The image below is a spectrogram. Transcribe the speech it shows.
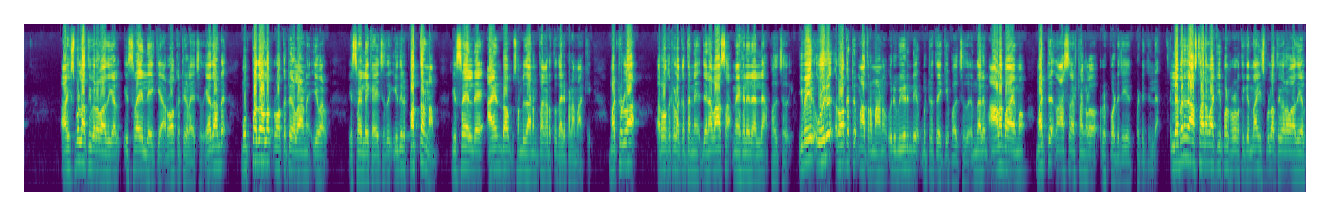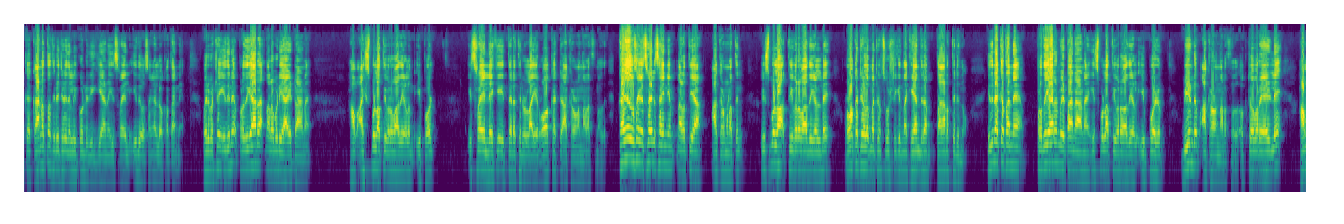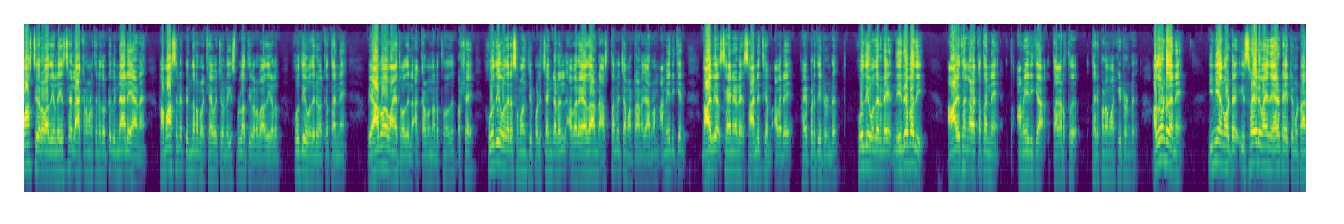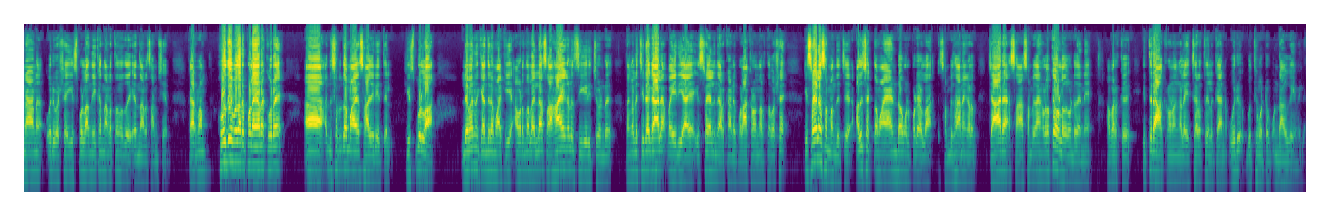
ഹിസ്ബുള്ള തീവ്രവാദികൾ ഇസ്രായേലിലേക്ക് റോക്കറ്റുകൾ അയച്ചത്. ഏതാണ്ട് മുപ്പതോളം റോക്കറ്റുകളാണ് ഇവർ ഇസ്രായേലിലേക്ക് അയച്ചത്. ഇതിൽ പത്തെണ്ണം ഇസ്രായേലിന്റെ അയൺ ഡോം സംവിധാനം തകർത്ത് തരിപ്പണമാക്കി. മറ്റുള്ള റോക്കറ്റുകളൊക്കെ തന്നെ ജനവാസ മേഖലയിലല്ല പതിച്ചത്. ഇവയിൽ ഒരു റോക്കറ്റ് മാത്രമാണ് ഒരു വീടിന്റെ മുറ്റത്തേക്ക് പതിച്ചത്. എന്നാലും ആളപായമോ മറ്റ് നാശനഷ്ടങ്ങളോ റിപ്പോർട്ട് ചെയ്യപ്പെട്ടിട്ടില്ല. ലബനൻ ആസ്ഥാനമാക്കി ഇപ്പോൾ പ്രവർത്തിക്കുന്ന ഹിസ്ബുള്ള തീവ്രവാദികൾക്ക് കനത്ത തിരിച്ചടി നൽകിക്കൊണ്ടിരിക്കുകയാണ് ഇസ്രായേൽ ഈ ദിവസങ്ങളിലൊക്കെ തന്നെ. ഒരുപക്ഷെ ഇതിന് പ്രതികാര നടപടിയായിട്ടാണ് ഹിസ്ബുള്ള തീവ്രവാദികളും ഇപ്പോൾ ഇസ്രായേലിലേക്ക് ഇത്തരത്തിലുള്ള ഈ റോക്കറ്റ് ആക്രമണം നടത്തുന്നത്. കഴിഞ്ഞ ദിവസം ഇസ്രായേൽ സൈന്യം നടത്തിയ ആക്രമണത്തിൽ ഹിസ്ബുള്ള തീവ്രവാദികളുടെ റോക്കറ്റുകളും മറ്റും സൂക്ഷിക്കുന്ന കേന്ദ്രം തകർത്തിരുന്നു. ഇതിനൊക്കെ തന്നെ പ്രതികാരം വീട്ടാനാണ് ഹിസ്ബുള്ള തീവ്രവാദികൾ ഇപ്പോഴും വീണ്ടും ആക്രമണം നടത്തുന്നത്. ഒക്ടോബർ ഏഴിലെ ഹമാസ് തീവ്രവാദികളുടെ ഇസ്രായേൽ ആക്രമണത്തിന് തൊട്ട് പിന്നാലെയാണ് ഹമാസിന് പിന്തുണ പ്രഖ്യാപിച്ചുകൊണ്ട് ഹിസ്ബുള്ള തീവ്രവാദികളും ഹൂതി ഉപതരും ഒക്കെ തന്നെ വ്യാപകമായ തോതിൽ ആക്രമണം നടത്തുന്നത്. പക്ഷേ ഹൂതി ഉപതരെ സംബന്ധിച്ച് ഇപ്പോൾ ചെങ്കടൽ അവരേതാണ്ട് അസ്തമിച്ച മട്ടാണ്. കാരണം അമേരിക്കൻ നാവികസേനയുടെ സാന്നിധ്യം അവരെ ഭയപ്പെടുത്തിയിട്ടുണ്ട്. ഹൂതി ഉപതരുടെ നിരവധി ആയുധങ്ങളൊക്കെ തന്നെ അമേരിക്ക തകർത്ത് തരിപ്പണമാക്കിയിട്ടുണ്ട്. അതുകൊണ്ട് തന്നെ ഇനി അങ്ങോട്ട് ഇസ്രായേലുമായി നേരിട്ട് ഏറ്റുമുട്ടാനാണ് ഒരുപക്ഷെ ഹിസ്ബുള്ള നീക്കം നടത്തുന്നത് എന്നാണ് സംശയം. കാരണം ഹൂതി മുതൽ ഇപ്പോൾ ഏറെക്കുറെ നിശബ്ദമായ സാഹചര്യത്തിൽ ഹിസ്ബുള്ള ലെബനൻ കേന്ദ്രമാക്കി അവിടെ നിന്നുള്ള എല്ലാ സഹായങ്ങളും സ്വീകരിച്ചുകൊണ്ട് തങ്ങളുടെ ചിരകാല വൈരിയായ ഇസ്രായേലിന് നേർക്കാണ് ഇപ്പോൾ ആക്രമണം നടത്തുന്നത്. പക്ഷേ ഇസ്രായേലിനെ സംബന്ധിച്ച് അതിശക്തമായ ആൻഡോം ഉൾപ്പെടെയുള്ള സംവിധാനങ്ങളും ചാര സംവിധാനങ്ങളും ഒക്കെ ഉള്ളതുകൊണ്ട് തന്നെ അവർക്ക് ഇത്തരം ആക്രമണങ്ങളെ ചെറുത്ത് നിൽക്കാൻ ഒരു ബുദ്ധിമുട്ടും ഉണ്ടാവുകയുമില്ല.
